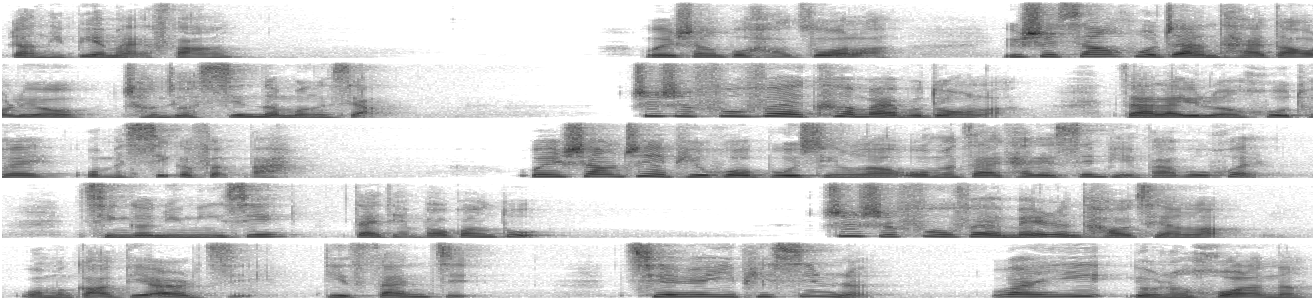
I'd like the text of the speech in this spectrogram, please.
让你别买房。微商不好做了，于是相互站台导流，成就新的梦想。知识付费课卖不动了，再来一轮互推，我们洗个粉吧。微商这批货不行了，我们再开个新品发布会，请个女明星带点曝光度。知识付费没人掏钱了，我们搞第二季、第三季，签约一批新人，万一有人火了呢？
